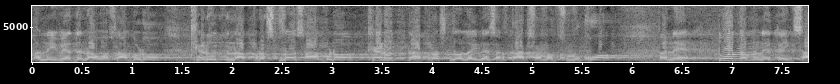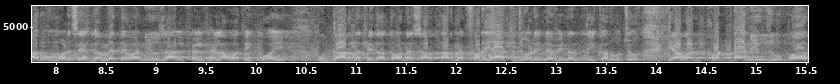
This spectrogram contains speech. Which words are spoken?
ખેડૂતની વેદનાઓ સાંભળો, ખેડૂતના પ્રશ્ન સાંભળો, ખેડૂતના પ્રશ્નો લઈને સરકાર સમક્ષ મૂકો અને તો તમને કંઈક સારું મળશે. ગમે તેવા ન્યૂઝ આલફેલ ફેલાવવાથી કોઈ ઉદ્ધાર નથી થતો અને સરકારને ફરી હાથ જોડીને વિનંતી કરું છું કે આવા ખોટા ન્યૂઝ ઉપર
